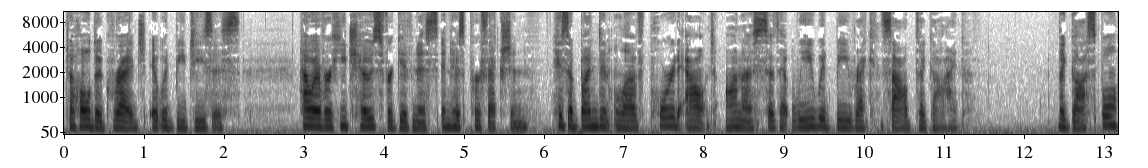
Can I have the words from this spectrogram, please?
to hold a grudge, it would be Jesus. However, he chose forgiveness in his perfection his abundant love poured out on us so that we would be reconciled to God. The gospel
